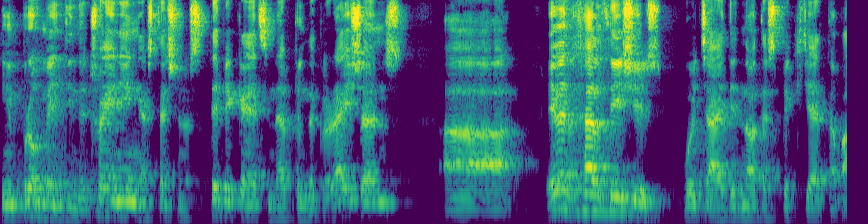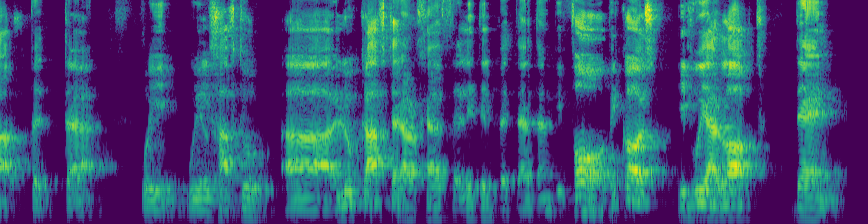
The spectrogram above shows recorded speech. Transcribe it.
improvement in the training, extension of certificates, Neptune declarations, uh, even health issues, which I did not speak yet about, but uh, we will have to uh, look after our health a little better than before because if we are locked, then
